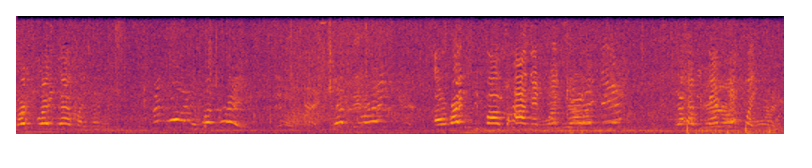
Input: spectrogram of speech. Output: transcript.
First grade that way, baby. Good morning. What grade? Seventh grade? All right, you fall behind that front door right there. You'll have your backpack wait for you.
